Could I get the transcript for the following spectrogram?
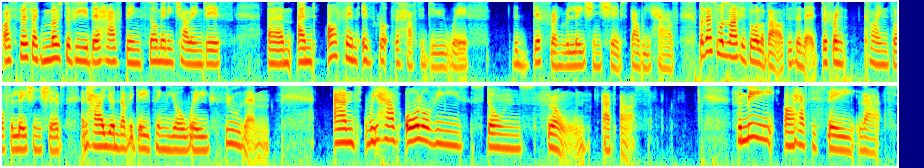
I suppose, like most of you, there have been so many challenges. Um, and often it's got to have to do with the different relationships that we have. But that's what life is all about, isn't it? Different kinds of relationships and how you're navigating your way through them. And we have all of these stones thrown at us. For me, I have to say that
